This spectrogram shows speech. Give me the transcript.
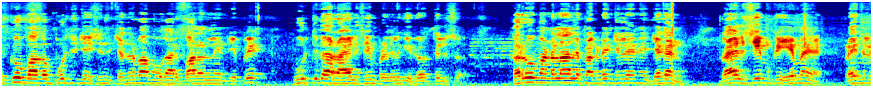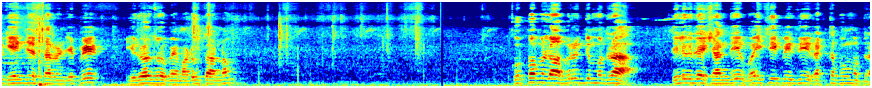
ఎక్కువ భాగం పూర్తి చేసింది చంద్రబాబు గారి పాలనని అని చెప్పి పూర్తిగా రాయలసీమ ప్రజలకు ఈరోజు తెలుసు. కరువు మండలాల్ని ప్రకటించలేని జగన్ రాయలసీమకి ఏమే రైతులకు ఏం చేస్తారని చెప్పి ఈరోజు మేము అడుగుతున్నాం కుప్పంలో అభివృద్ధి ముద్ర తెలుగుదేశాంది వైసీపీది రక్తపు ముద్ర.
